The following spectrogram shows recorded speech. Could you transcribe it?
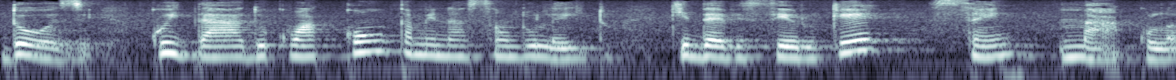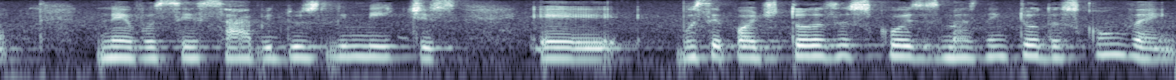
12. Cuidado com a contaminação do leito, que deve ser o quê? Sem mácula. Né? Você sabe dos limites. É, você pode todas as coisas, mas nem todas convêm.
